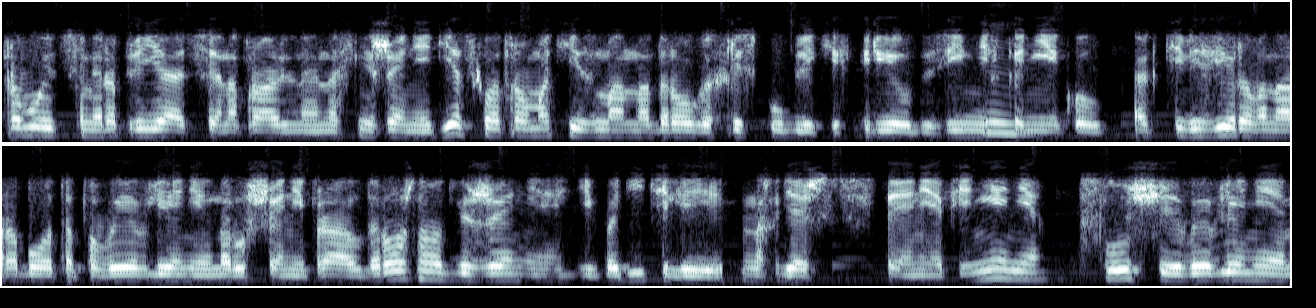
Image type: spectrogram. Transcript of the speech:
Проводятся мероприятия, направленные на снижение детского травматизма на дорогах республики в период зимних каникул. Активизирована работа по выявлению нарушений правил дорожного движения и водителей, находящихся в состоянии опьянения. В случае выявления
